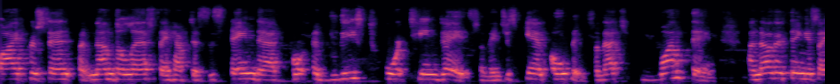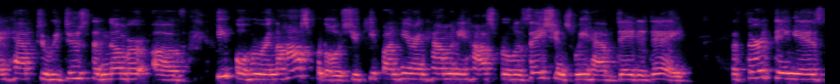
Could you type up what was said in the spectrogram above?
5%, but nonetheless, they have to sustain that for at least 14 days. So they just can't open. So that's one thing. Another thing is they have to reduce the number of people who are in the hospitals. You keep on hearing how many hospitalizations we have day to day. The third thing is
